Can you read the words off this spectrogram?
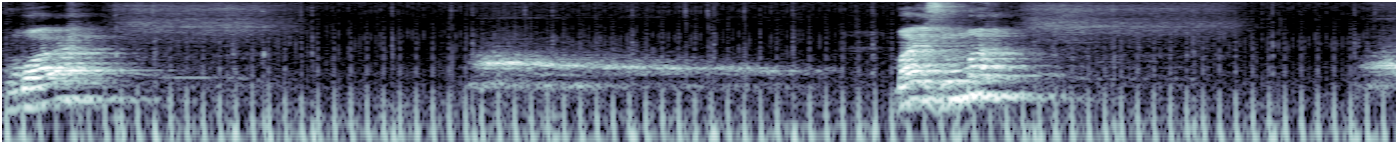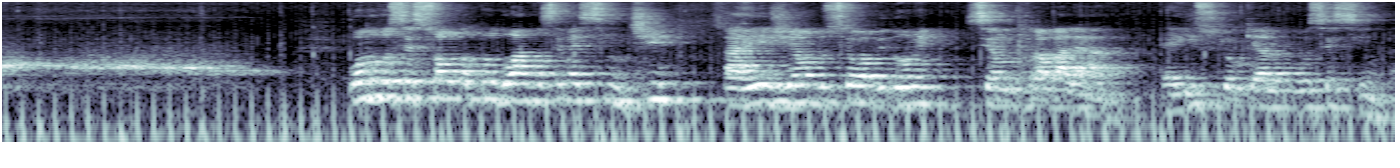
Vamos embora. Mais uma. Quando você solta todo o ar, você vai sentir a região do seu abdômen sendo trabalhada. É isso que eu quero que você sinta.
